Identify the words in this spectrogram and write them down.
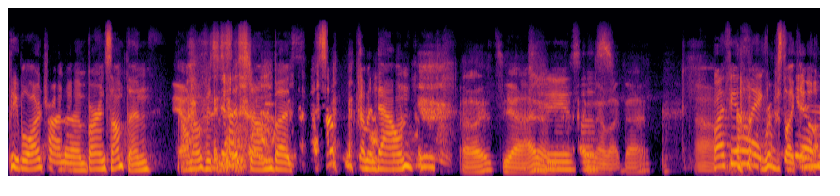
people are trying to burn something i don't know if it's a system but something's coming down Oh, it's yeah. I don't, I don't know about that. Well, I feel like, like, you know, "Eh."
